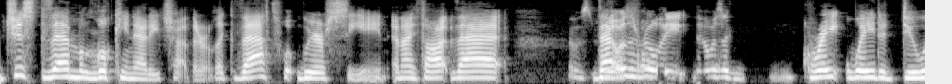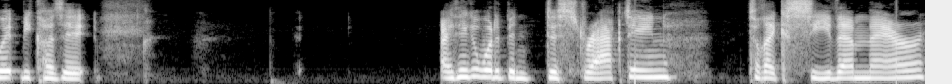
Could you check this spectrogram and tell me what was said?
just them looking at each other. Like that's what we're seeing. And I thought that It was that was really that was a great way to do it because it I think it would have been distracting to like see them there.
